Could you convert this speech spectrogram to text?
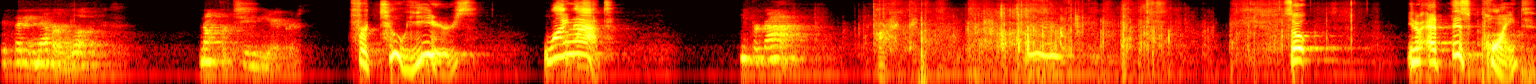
is that he never looked. Not for two years. For two years? Why not? He forgot. All right. So, you know, at this point,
